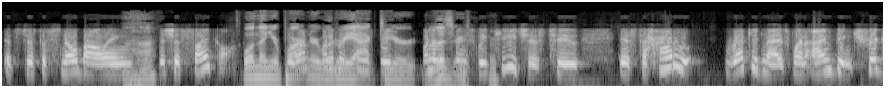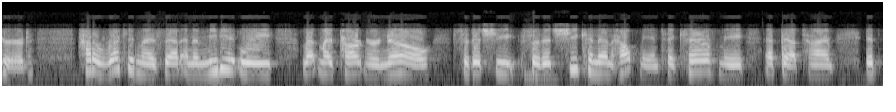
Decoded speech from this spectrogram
it's just a snowballing Uh-huh. vicious cycle. Well, and then your So one- partner one would react to we- your One lizard. of the things we teach is to is to how to recognize when I'm being triggered, how to recognize that and immediately let my partner know so that she so that she can then help me and take care of me at that time. It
